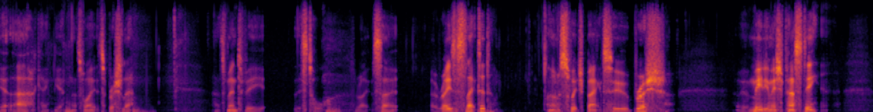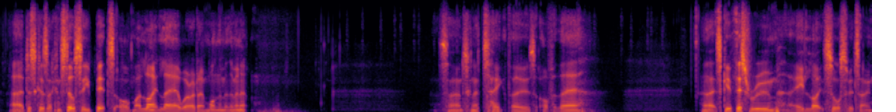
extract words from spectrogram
Yeah, ah, okay, yeah, that's why it's a brush layer. That's meant to be this tool. Right, so eraser selected. I'm going to switch back to brush, medium-ish opacity, uh, just because I can still see bits of my light layer where I don't want them at the minute. So I'm just going to take those off of there. And let's give this room a light source of its own.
